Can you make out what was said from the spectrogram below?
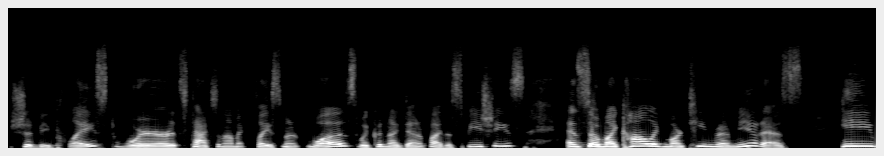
should be placed, where its taxonomic placement was. We couldn't identify the species. And so my colleague Martin Ramirez, he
